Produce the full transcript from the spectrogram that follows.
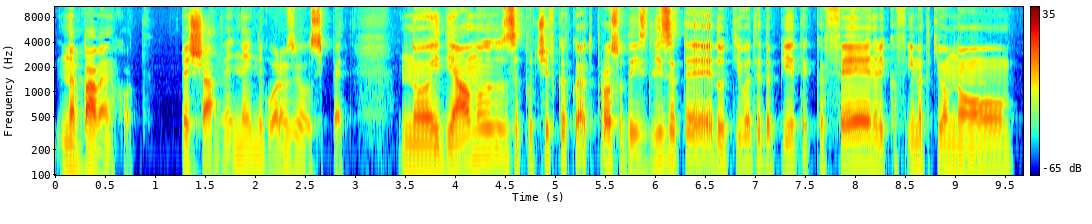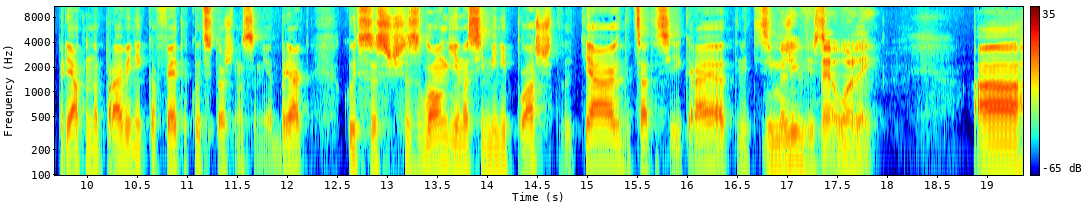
На бавен ход. Пеша, нали? не, не говорим за велосипед. Но идеално за почивка, в която просто да излизате, да отивате да пиете кафе. Нали, кафе има такива много приятно направени кафета, които са точно на самия бряг, които са с шезлонги, има си мини плащчета до тях, децата си играят. Нали, ти си Има ли велоалей? А,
